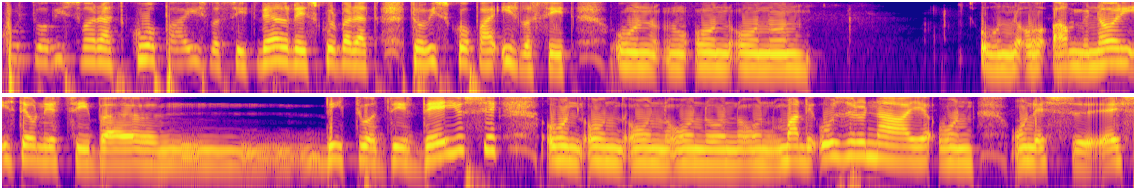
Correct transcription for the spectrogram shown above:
kur to visu varētu kopā izlasīt, vēlreiz, kur varētu to visu kopā izlasīt, un, un, un, un, un Un, un minori izdevniecība bija to dzirdējusi, un, un, un, un, un, un mani uzrunāja, un, un es, es,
